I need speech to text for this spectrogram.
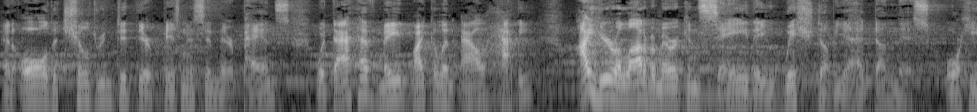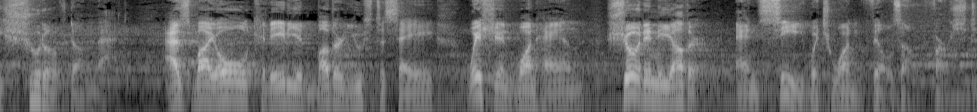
and all the children did their business in their pants? Would that have made Michael and Al happy? I hear a lot of Americans say they wish W had done this, or he should have done that. As my old Canadian mother used to say, wish in one hand, should in the other, and see which one fills up first.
